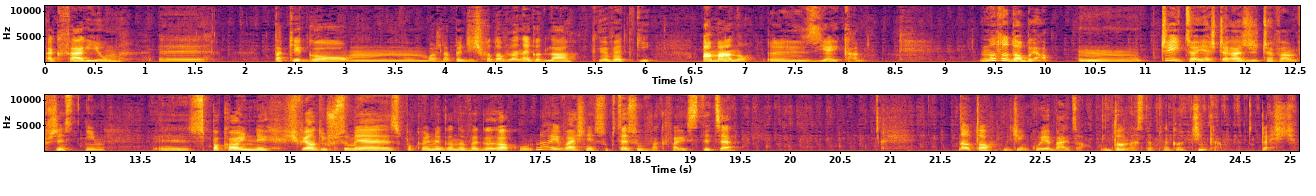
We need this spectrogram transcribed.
akwarium takiego, mm, można powiedzieć, hodowlanego dla krewetki Amano z jajkami. No to dobra. Mm, Czyli co, jeszcze raz życzę Wam wszystkim y, spokojnych świąt, już w sumie spokojnego nowego roku. No i właśnie sukcesów w akwarystyce. No to dziękuję bardzo. Do następnego odcinka. Cześć.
